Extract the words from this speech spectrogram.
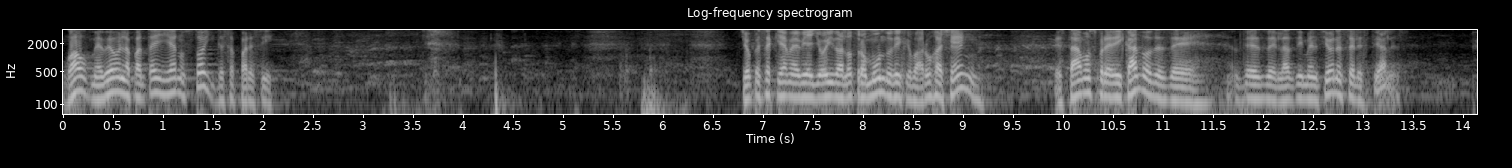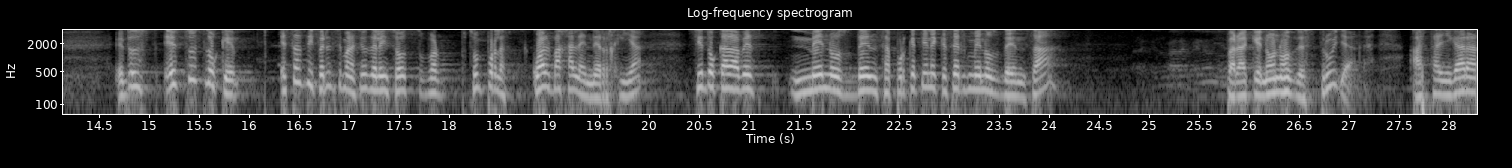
Wow, me veo en la pantalla y ya no estoy, desaparecí. Yo pensé que ya me había ido al otro mundo, dije, Baruch Hashem. Estábamos predicando desde, desde las dimensiones celestiales. Entonces, esto es lo que, estas diferentes emanaciones de la son por las cuales baja la energía, siendo cada vez menos densa. ¿Por qué tiene que ser menos densa? Para que no nos destruya, hasta llegar a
